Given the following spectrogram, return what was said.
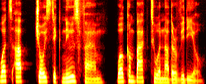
What's up, Joystick News fam? Welcome back to another video.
